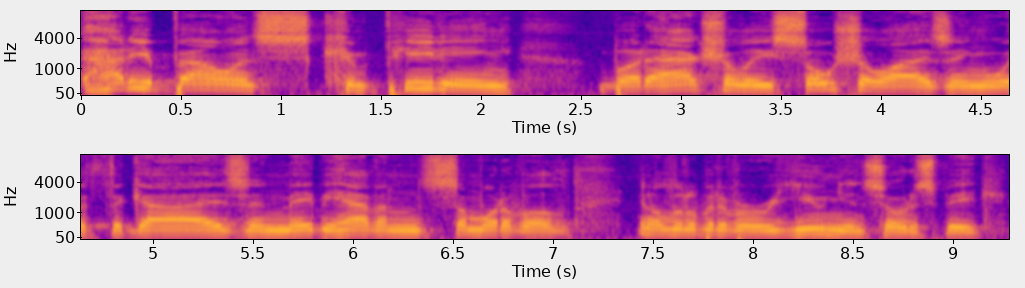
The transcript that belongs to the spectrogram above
how do you balance competing but actually socializing with the guys and maybe having somewhat of a you know a little bit of a reunion, so to speak?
